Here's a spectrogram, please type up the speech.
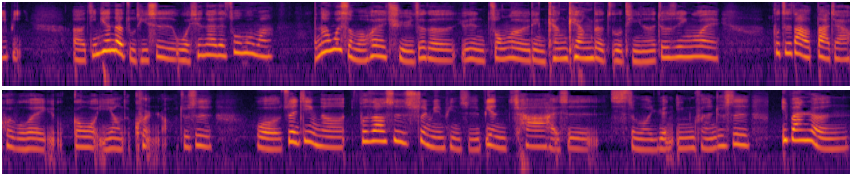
看日落，我是西比。呃，今天的主题是我现在在做梦吗？那为什么会取这个有点中二、有点锵锵的主题呢？就是因为不知道大家会不会有跟我一样的困扰，就是我最近呢，不知道是睡眠品质变差还是什么原因，反正就是一般人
